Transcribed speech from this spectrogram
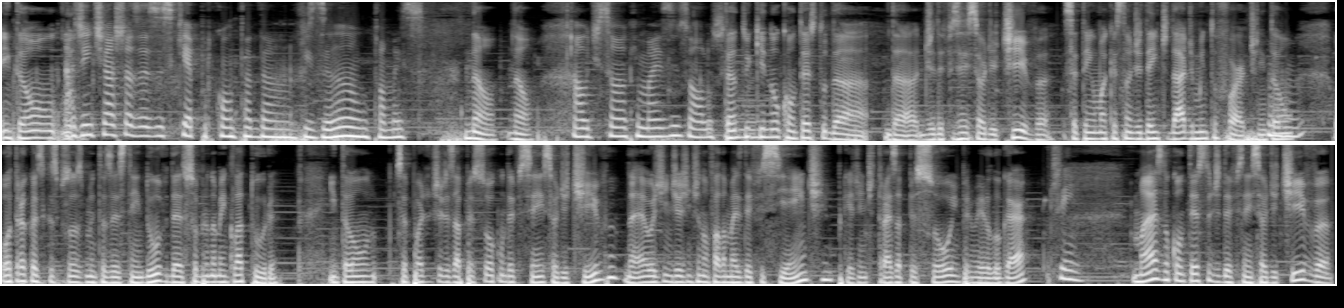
Então, A gente acha às vezes que é por conta da visão, tal, mas não, não. a audição é o que mais isola o Tanto humano. que no contexto da, da, de deficiência auditiva, você tem uma questão de identidade muito forte. Então, Uhum. outra coisa que as pessoas muitas vezes têm dúvida é sobre nomenclatura. Então, você pode utilizar pessoa com deficiência auditiva, né? Hoje em dia a gente não fala mais deficiente, porque a gente traz a pessoa em primeiro lugar. Sim. Mas no contexto de deficiência auditiva,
